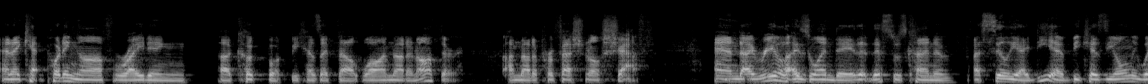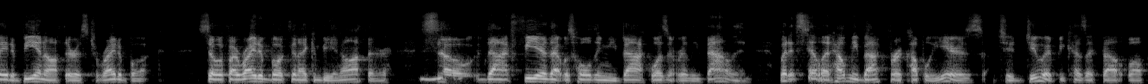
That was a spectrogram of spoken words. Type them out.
and I kept putting off writing a cookbook because I felt, well, I'm not an author, I'm not a professional chef. And I realized one day that this was kind of a silly idea because the only way to be an author is to write a book. So if I write a book, then I can be an author. Mm-hmm. So that fear that was holding me back wasn't really valid. But it still it held me back for a couple years to do it because I felt, well,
